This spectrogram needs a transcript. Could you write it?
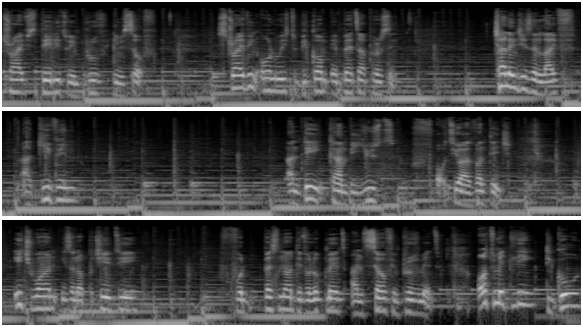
strives daily to improve himself striving always to become a better person. Challenges in life are given and they can be used to your advantage. Each one is an opportunity for personal development and self improvement. Ultimately, the goal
